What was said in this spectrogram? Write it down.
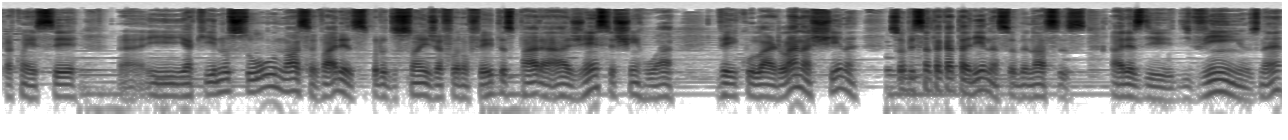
para conhecer. Né? E aqui no sul, nossa, várias produções já foram feitas para a agência Xinhua veicular lá na China sobre Santa Catarina, sobre nossas áreas de, de vinhos, né?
